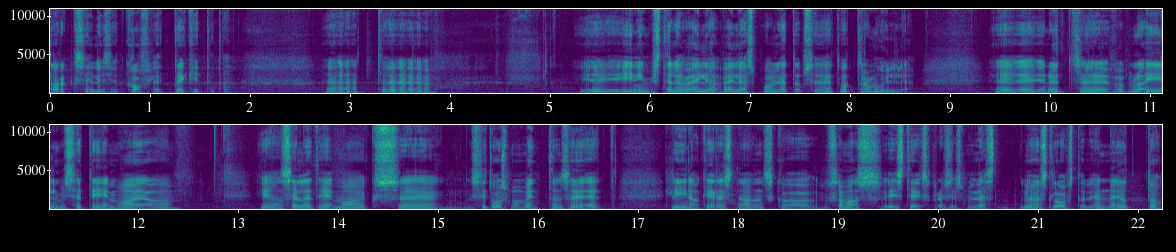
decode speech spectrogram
tark selliseid kahvleid tekitada. et äh, inimestele välja, väljaspool jätab see totra mulje. ja nüüd äh, võib-olla eelmise teema ja, ja selle teema üks sidusmoment on see, et Liina Kersna on ka samas Eesti Ekspressis, millest ühest loost oli enne juttu,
